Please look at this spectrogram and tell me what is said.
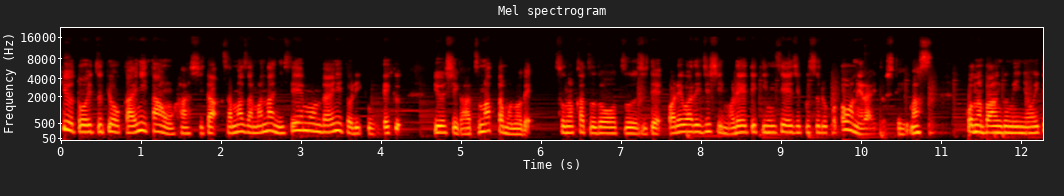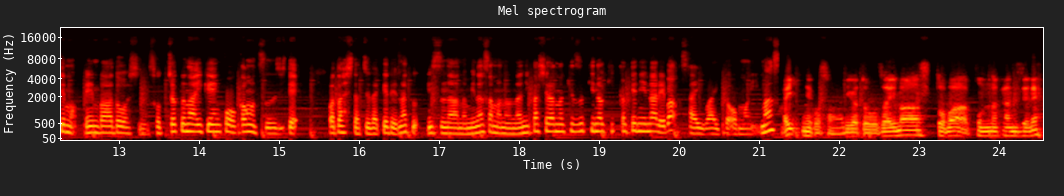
旧統一教会に端を発した様々な二世問題に取り組むべく有志が集まったものでその活動を通じて我々自身も霊的に成熟することを狙いとしています。この番組においてもメンバー同士の率直な意見交換を通じて私たちだけでなくリスナーの皆様の何かしらの気づきのきっかけになれば幸いと思います。はい、猫さんありがとうございます。と、まあ、こんな感じでね、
